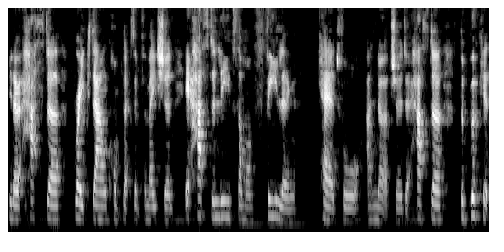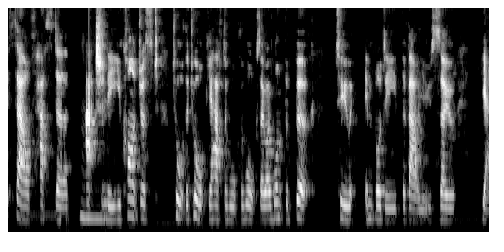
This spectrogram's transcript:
You know, it has to break down complex information. It has to leave someone feeling cared for and nurtured. It has to, the book itself has to mm. actually, you can't just talk the talk, you have to walk the walk. So I want the book to embody the values. So yeah,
